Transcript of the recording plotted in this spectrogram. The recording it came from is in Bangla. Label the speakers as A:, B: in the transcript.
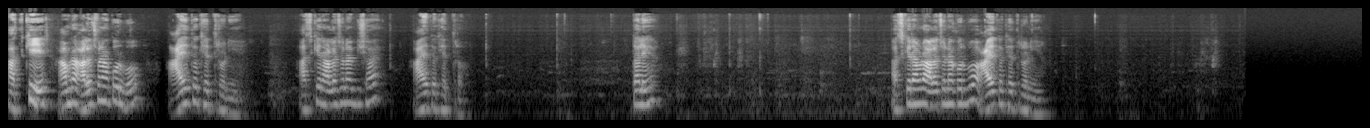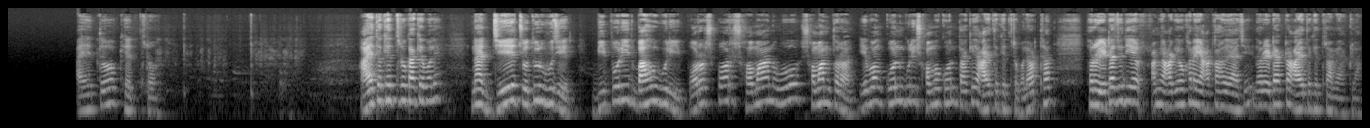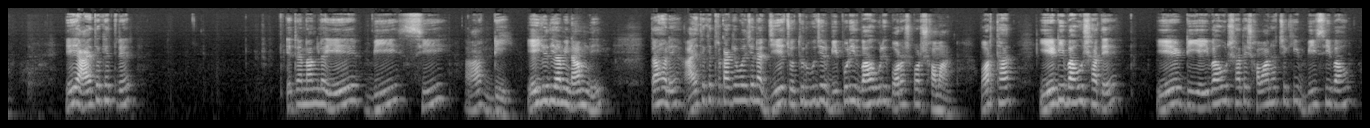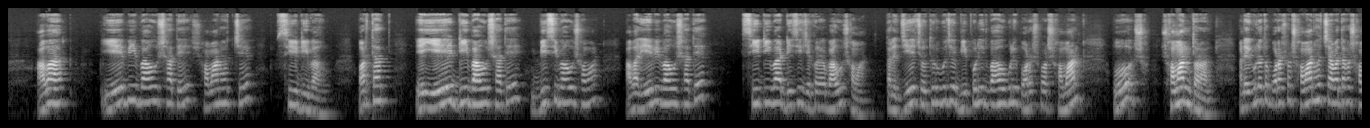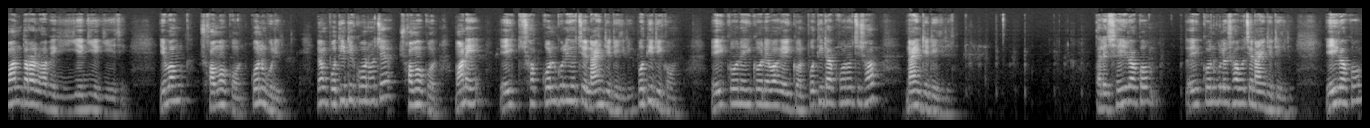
A: আজকের আমরা আলোচনা করব আয়তক্ষেত্র নিয়ে। আজকের আলোচনার বিষয় আয়তক্ষেত্র। তাহলে আজকের আমরা আলোচনা করব আয়তক্ষেত্র নিয়ে। আয়তক্ষেত্র। আয়তক্ষেত্র কাকে বলে? না, যে চতুর্ভুজের বিপরীত বাহুগুলি পরস্পর সমান ও সমান্তরাল এবং কোনগুলি সমকোণ তাকে আয়তক্ষেত্র বলে। অর্থাৎ ধরো এটা যদি আমি আগে ওখানে আঁকা হয়ে আছে, ধরো এটা একটা আয়তক্ষেত্র আমি আঁকলাম। এই আয়তক্ষেত্রের এটার নাম হলো এ বি সি আর ডি এই যদি আমি নাম দিই, তাহলে আয়তক্ষেত্র কাকে বলছে না? যে চতুর্ভুজের বিপরীত বাহুগুলি পরস্পর সমান। অর্থাৎ এডি বাহুর সাথে এ ডি এই বাহুর সাথে সমান হচ্ছে কি? বিসি বাহু। আবার এ বি বাহুর সাথে সমান হচ্ছে সিডি বাহু। অর্থাৎ এই এ ডি বাহুর সাথে বিসি বাহু সমান, আবার এ বি বাহুর সাথে সিডি বা ডিসি যে কোনো বাহু সমান। তাহলে যে চতুর্ভুজের বিপরীত বাহুগুলি পরস্পর সমান ও স- সমান্তরাল। মানে এগুলো তো পরস্পর সমান হচ্ছে, আবার দেখো সমান্তরালভাবে এগিয়ে গিয়েছে। এবং সমকোণ কোণগুলি এবং প্রতিটি কোণ হচ্ছে সমকোণ। মানে এই সব কোণগুলি হচ্ছে নাইনটি ডিগ্রি প্রতিটি কোণ। এই কোণ এই কোণ এবং এই কোণ, প্রতিটা কোণ হচ্ছে সব নাইনটি ডিগ্রি তাহলে সেই রকম এই কোণগুলো সব হচ্ছে নাইনটি ডিগ্রি এই রকম,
